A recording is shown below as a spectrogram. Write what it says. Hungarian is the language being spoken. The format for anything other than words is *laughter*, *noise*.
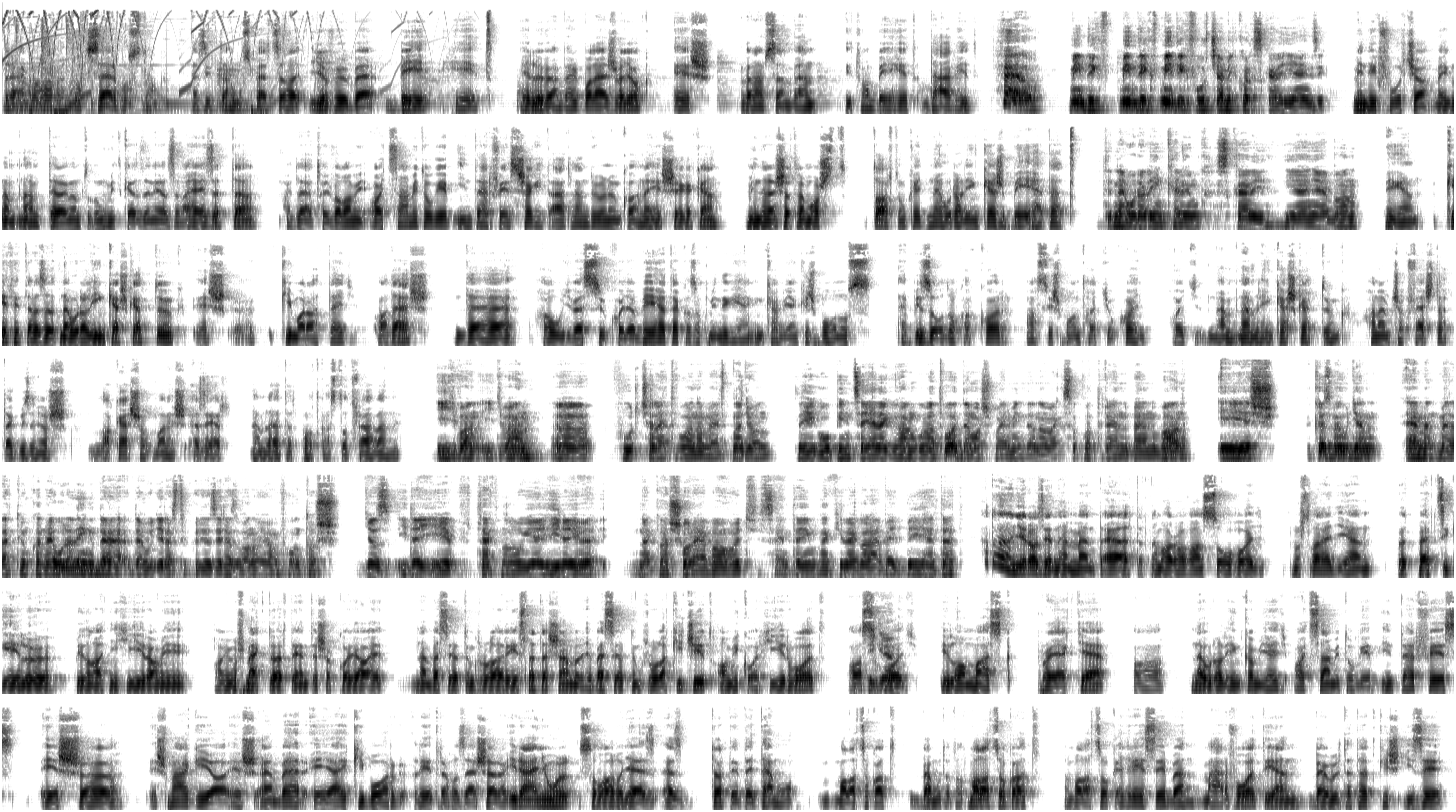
Drága hallgatók, szervusztok! Ez itt a 20 perccel a jövőbe B7. Én Lövenberg Balázs vagyok, és velem szemben itt van B7 Dávid. Hello! Mindig, mindig, mindig furcsa, amikor Scully hiányzik. Mindig furcsa, még nem, nem, tényleg nem tudunk mit kezdeni ezzel a helyzettel, majd lehet, hogy valami agyszámítógép interfész segít átlendülnünk a nehézségeken. Minden esetre most tartunk egy Neuralinkes B7-et. Itt Neuralinkelünk Scully hiányában. Igen. Két héttel ezelőtt Neuralinkeskedtünk, és kimaradt egy adás, de ha úgy vesszük, hogy a B7-ek azok mindig ilyen, inkább ilyen kis bónusz epizódok, akkor azt is mondhatjuk, hogy, hogy nem, nem linkeskedtünk, hanem csak festettek bizonyos lakásokban, és ezért nem lehetett podcastot felvenni. Így van, így van. Ö, furcsa lett volna, mert nagyon Lego pince jellegű hangulat volt, de most már minden a megszokott rendben van, és közben ugyan elment mellettünk a Neuralink, de, de úgy éreztük, hogy azért ez van olyan fontos így az idei év technológiai híreinek a sorában, hogy szenteljünk neki legalább egy B7-et. Hát olyannyira azért nem ment el, tehát nem arról van szó, hogy most van egy ilyen 5 percig élő pillanatnyi hír, ami, ami most megtörtént, és akkor jaj, nem beszéltünk róla részletesen, mert ugye beszéltünk róla kicsit, amikor hír volt, az, Igen. hogy Elon Musk projektje, a Neuralink, ami egy agyszámítógép interfész és, és mágia és ember AI kiborg létrehozására irányul, szóval, hogy ez, ez történt egy demo, malacokat, bemutatott malacokat, a malacok egy részében már volt ilyen beültetett kis izé,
